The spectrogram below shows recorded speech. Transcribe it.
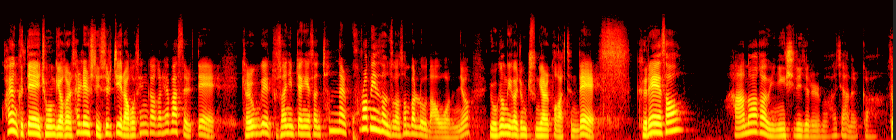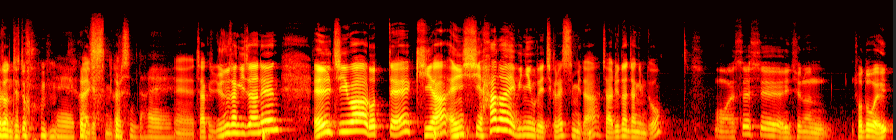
과연 그때 좋은 기억을 살릴 수 있을지라고 생각을 해봤을 때 결국에 두산 입장에선 첫날 코러빈 선수가 선발로 나오거든요. 요 경기가 좀 중요할 것 같은데 그래서 한화가 위닝 시리즈를 뭐 하지 않을까. 그런데도 예, 그렇, 알겠습니다. 그렇습니다. 예. 예, 자, 그 윤상 기자는 LG와 롯데, 기아, NC, 한화의 위닝으로 예측을 했습니다. 자, 류 단장님도 뭐 SSC H는 저도 A-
